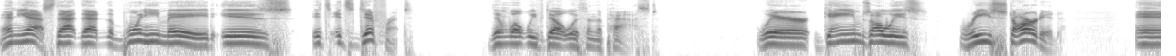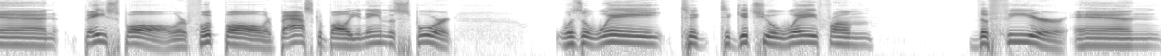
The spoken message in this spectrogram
And yes, that that the point he made is it's it's different than what we've dealt with in the past. Where games always restarted and baseball or football or basketball, you name the sport, was a way to to get you away from the fear and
